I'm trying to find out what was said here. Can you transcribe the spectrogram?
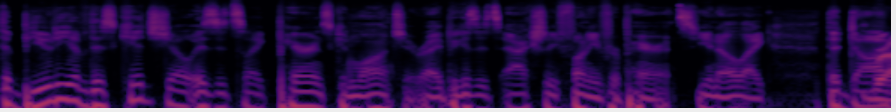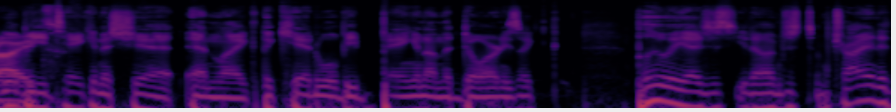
the beauty of this kid show is it's like parents can watch it, right? Because it's actually funny for parents. You know, like the dog will be taking a shit and like the kid will be banging on the door and he's like, Bluey, I just, you know, I'm just, I'm trying to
